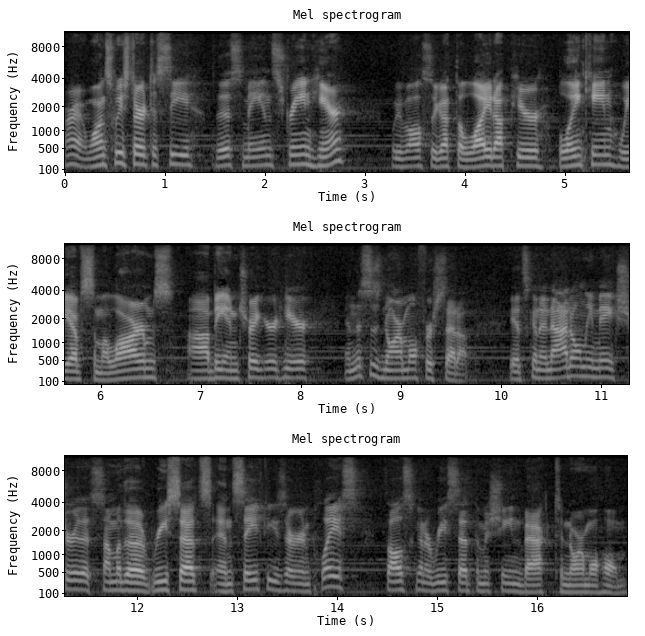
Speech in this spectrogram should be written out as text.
All right, once we start to see this main screen here, we've also got the light up here blinking. We have some alarms uh, being triggered here, and this is normal for setup. It's going to not only make sure that some of the resets and safeties are in place, it's also going to reset the machine back to normal home.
